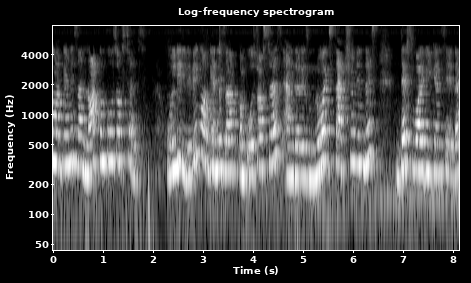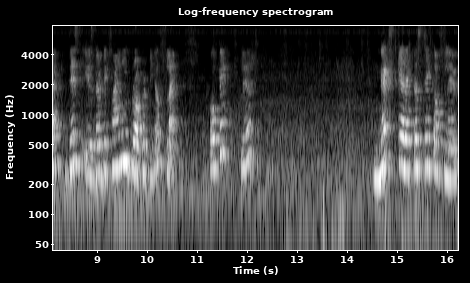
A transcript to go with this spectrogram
organisms are not composed of cells. Only living organisms are composed of cells and there is no exception in this. That's why we can say that this is the defining property of life. Okay, clear? Next characteristic of live,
